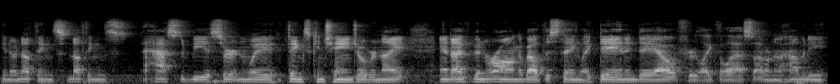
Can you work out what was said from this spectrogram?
you know, nothing's nothing's has to be a certain way. Things can change overnight, and I've been wrong about this thing like day in and day out for like the last I don't know how many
